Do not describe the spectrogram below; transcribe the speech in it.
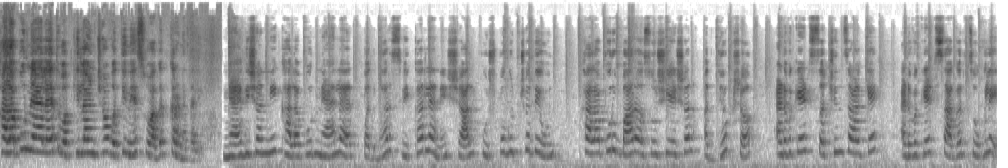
खालापूर न्यायालयात वकिलांच्या वतीने स्वागत करण्यात आले. न्यायाधीशांनी खालापूर न्यायालयात पदभार स्वीकारल्याने शाल पुष्पगुच्छ देऊन खालापूर बार असोसिएशन अध्यक्ष advocate Sachin Chalke advocate Sagar Chogle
